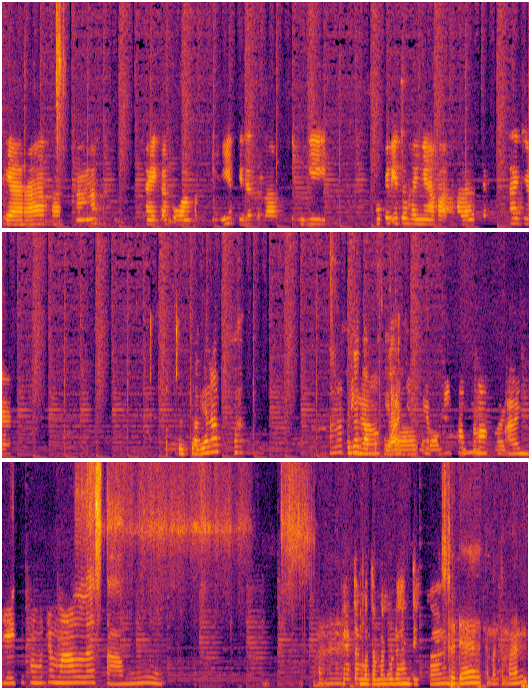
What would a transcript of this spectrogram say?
Tiara karena kenaikan uang ini tidak terlalu tinggi. Mungkin itu hanya akal-akalan saja. Maksud kalian apa? Kalau tinggal ya. aja kamu ngaku aja itu kamu tuh males tahu. Eh, Ya teman-teman udah hentikan. sudah, teman-teman.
